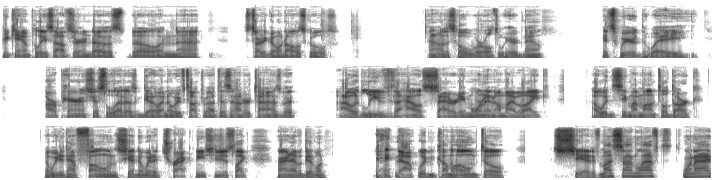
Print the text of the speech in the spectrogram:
Became a police officer in Douglasville and uh, started going to all the schools. I know. This whole world's weird now. It's weird the way our parents just let us go. I know we've talked about this a hundred times, but I would leave the house Saturday morning on my bike. I wouldn't see my mom till dark. And we didn't have phones. She had no way to track me. She just like, all right, have a good one. Yeah. And I wouldn't come home till shit. If my son left when I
